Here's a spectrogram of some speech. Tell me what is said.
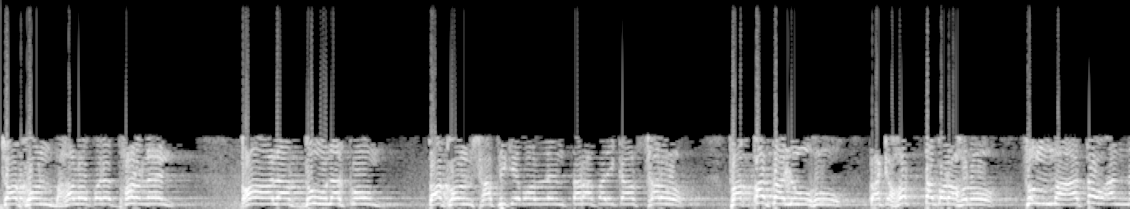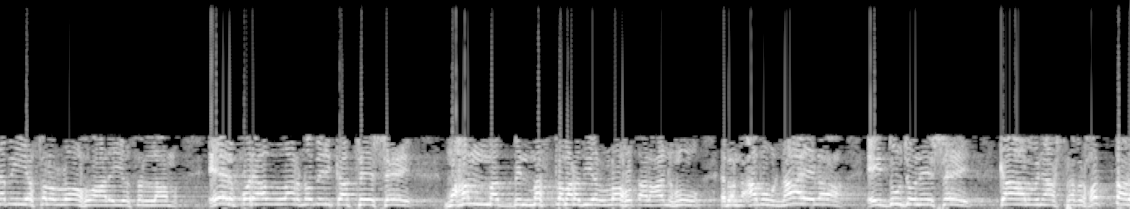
যখন ভালো করে ধরলেন, কলা দুনাকুম, তখন সাথীকে বললেন, তাড়াতাড়ি কাজ ছাড়ো, ফাকাতালুহু, তাকে হত্যা করা হলো, সুম্মা আতাও আন-নবী সাল্লাল্লাহু আলাইহি ওয়াসাল্লাম। এরপরে আল্লাহর নবীর কাছে এসে মোহাম্মদ বিন মাসলামা রাদিয়াল্লাহু তাআলা আনহু এবং আবু নাইলা এই দুজন এসে কাব বিন আশরাফের হত্যার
